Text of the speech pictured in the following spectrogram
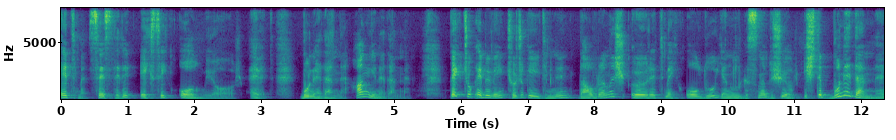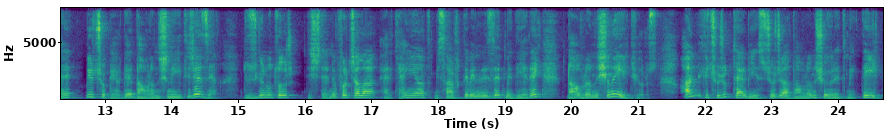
etme sesleri eksik olmuyor. Evet bu nedenle, hangi nedenle? Pek çok ebeveyn çocuk eğitiminin davranış öğretmek olduğu yanılgısına düşüyor. İşte bu nedenle birçok evde davranışını eğiteceğiz ya. Düzgün otur, dişlerini fırçala, erken yat, misafirlikte beni izletme diyerek davranışını eğitiyoruz. Halbuki çocuk terbiyesi çocuğa davranış öğretmek değil,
